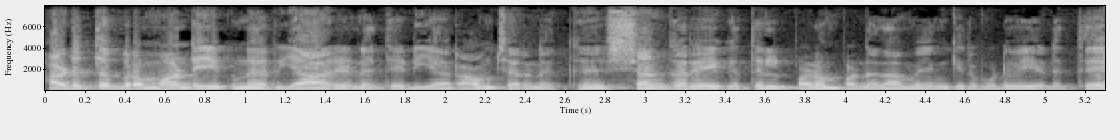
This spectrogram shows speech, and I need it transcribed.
அடுத்த பிரம்மாண்ட இயக்குனர் யார் என தேடிய ராம் சரணுக்கு சங்கர் இயக்கத்தில் படம் பண்ணதாம் என்கிற முடிவை எடுத்து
